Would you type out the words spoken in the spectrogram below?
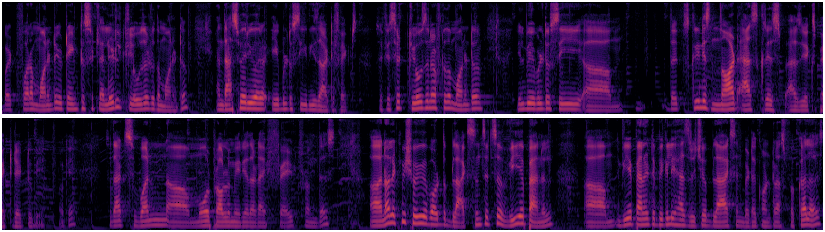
But for a monitor, you tend to sit a little closer to the monitor, and that's where you are able to see these artifacts. So if you sit close enough to the monitor, you'll be able to see um, the screen is not as crisp as you expected it to be. Okay, so that's one uh, more problem area that I felt from this. Uh, now let me show you about the black. Since it's a VA panel, um, VA panel typically has richer blacks and better contrast for colors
